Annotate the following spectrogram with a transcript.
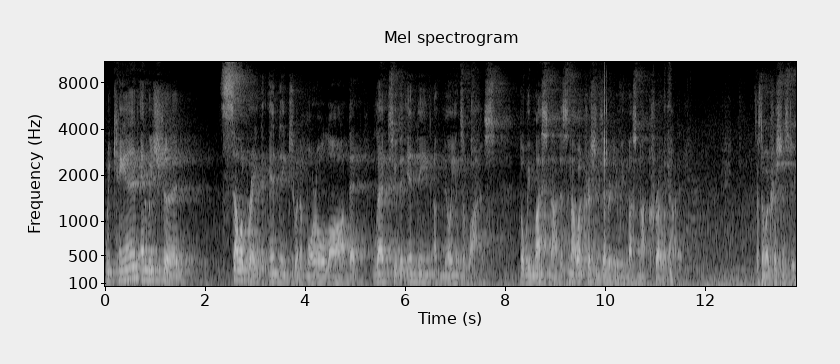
We can and we should celebrate the ending to an immoral law that led to the ending of millions of lives. But we must not, this is not what Christians ever do, we must not crow about it. That's not what Christians do.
